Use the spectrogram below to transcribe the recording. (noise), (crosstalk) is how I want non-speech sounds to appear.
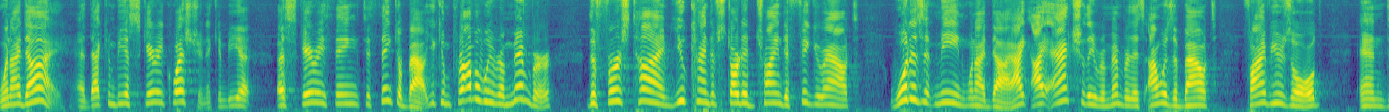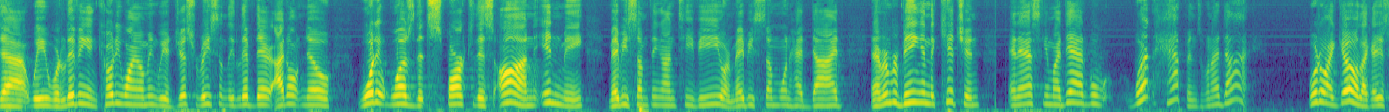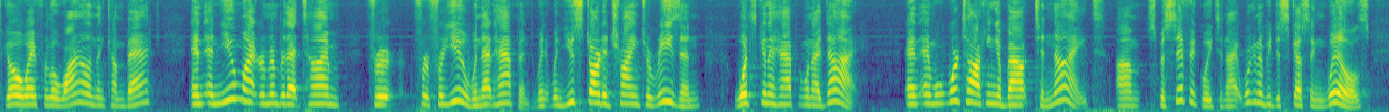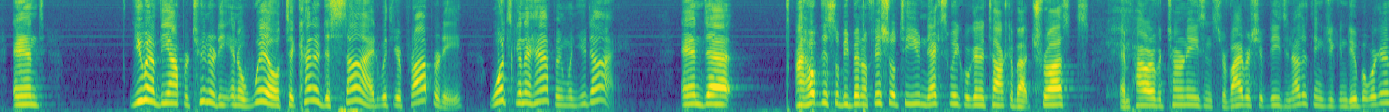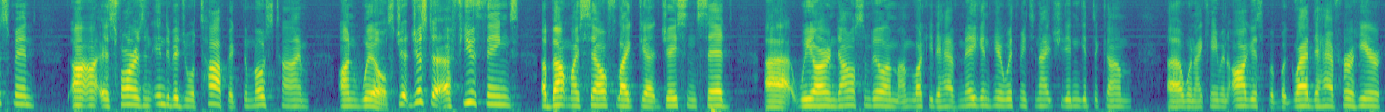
when I die? And that can be a scary question. It can be a, a scary thing to think about. You can probably remember the first time you kind of started trying to figure out what does it mean when I die. I, I actually remember this. I was about five years old, and uh, we were living in Cody, Wyoming. We had just recently lived there. I don't know what it was that sparked this on in me. Maybe something on TV, or maybe someone had died. And I remember being in the kitchen and asking my dad, Well, what happens when I die? Where do I go? Like, I just go away for a little while and then come back? And, and you might remember that time for, for, for you when that happened, when, when you started trying to reason what's going to happen when I die. And, and what we're talking about tonight, um, specifically tonight, we're going to be discussing wills. And you have the opportunity in a will to kind of decide with your property what's going to happen when you die. And uh, I hope this will be beneficial to you. Next week, we're going to talk about trusts and power of attorneys and survivorship deeds and other things you can do. But we're going to spend, uh, uh, as far as an individual topic, the most time on wills. J- just a, a, few things about myself. Like uh, Jason said, uh, we are in Donaldsonville. I'm, I'm, lucky to have Megan here with me tonight. She didn't get to come uh, when I came in August, but, but glad to have her here.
